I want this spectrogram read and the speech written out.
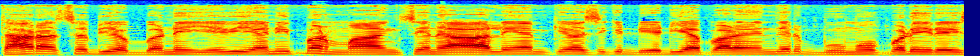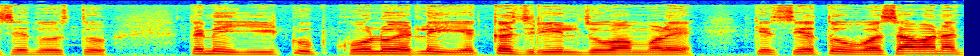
ધારાસભ્ય બને એવી એની પણ માંગ છે અને હાલ એમ કહેવાય છે કે ડેડિયાપાડાની અંદર બૂમો પડી રહી છે દોસ્તો. તમે યુટ્યુબ ખોલો એટલે એક જ રીલ જોવા મળે કે સેતુ વસાવાના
